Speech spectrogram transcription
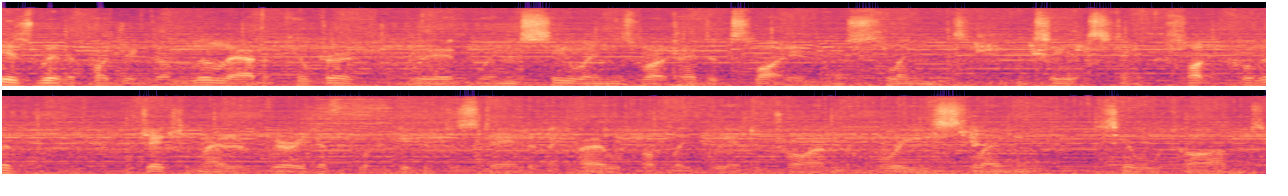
Here's where the project got a little out of kilter, where when SeaWings rotated slightly her slings, you can see it's slightly crooked, which actually made it very difficult to get it to stand in the cradle properly. We had to try and re-sling several times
